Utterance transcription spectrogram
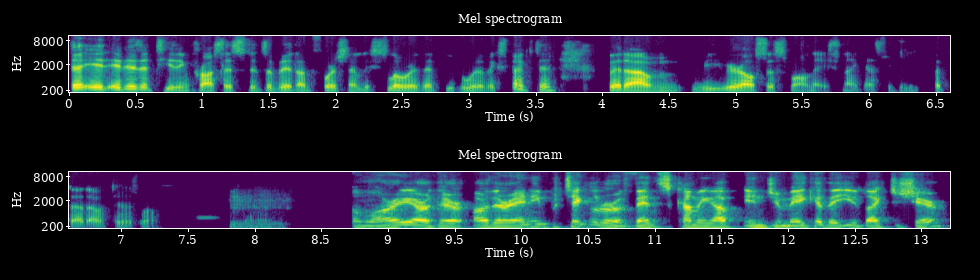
there, it, it is a teething process it's a bit unfortunately slower than people would have expected but um we, we're also a small nation i guess we can put that out there as well. Mm-hmm. omari are there are there any particular events coming up in jamaica that you'd like to share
